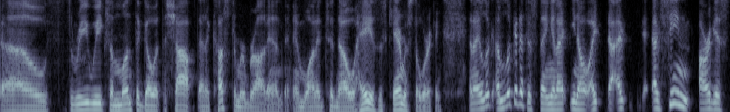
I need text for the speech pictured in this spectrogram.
uh, three weeks, a month ago at the shop that a customer brought in and wanted to know, hey, is this camera still working? And I look, I'm looking at this thing, and I, you know, I, I, I've seen Argus,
